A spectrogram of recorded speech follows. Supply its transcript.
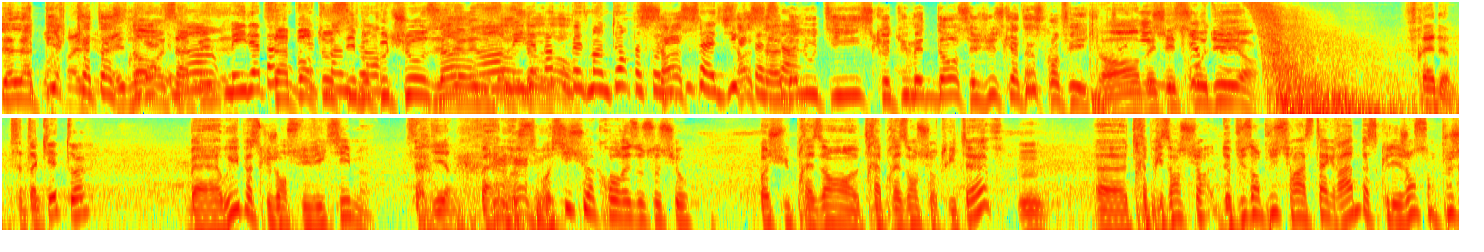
la, la pire Enfin, catastrophe. Non, ça, Non, mais il a pas ça apporte complètement aussi tort. beaucoup de choses. Non, les réseaux Non, mais il n'a pas complètement tort parce qu'on est tous addicts ça, à c'est un ça. bel outil. Ce que tu mets dedans, c'est juste catastrophique. Non, mais c'est trop dur. Fred, ça t'inquiète toi? Ben oui, parce que j'en suis victime. C'est-à-dire? Ben, moi, aussi, je suis accro aux réseaux sociaux. Moi, je suis présent, euh, très présent sur Twitter, Mm. Euh, très présent sur, de plus en plus sur Instagram, parce que les gens sont plus,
